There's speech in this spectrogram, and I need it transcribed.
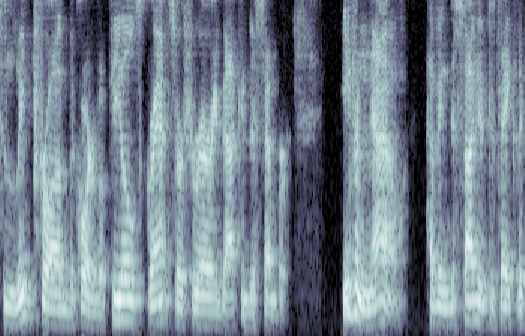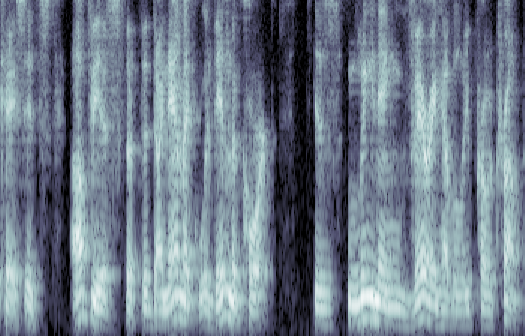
to leapfrog the Court of Appeals, grant certiorari back in December. Even now, having decided to take the case, it's obvious that the dynamic within the court is leaning very heavily pro Trump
